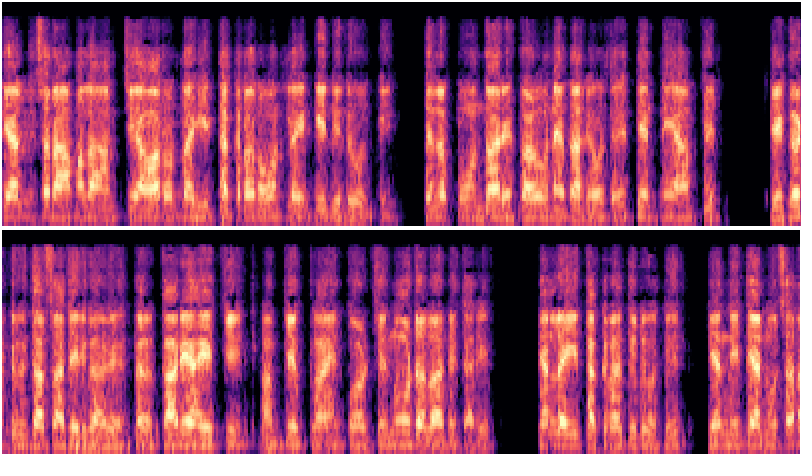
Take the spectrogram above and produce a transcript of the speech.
त्यानुसार आम्हाला आमच्या अहवालला ही तक्रार ऑनलाईन केलेली होती. त्यांना फोनद्वारे कळवण्यात आले होते. त्यांनी आमचे जे गट विकास अधिकारी कार्य आहेत जे आमचे फ्लाईंग कॉडचे नोडल अधिकारी त्यांना ही तक्रार दिली होती. त्यांनी त्यानुसार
